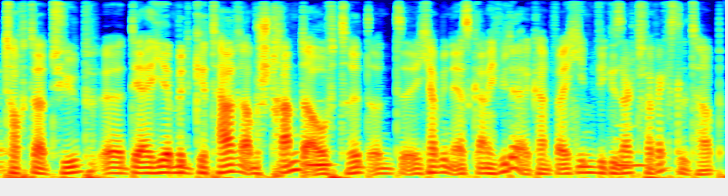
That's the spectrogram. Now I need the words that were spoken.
Schwiegertochter-Typ, äh, der hier mit Gitarre am Strand Mhm. auftritt und äh, ich habe ihn erst gar nicht wiedererkannt, weil ich ihn, wie gesagt, verwechselt habe.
